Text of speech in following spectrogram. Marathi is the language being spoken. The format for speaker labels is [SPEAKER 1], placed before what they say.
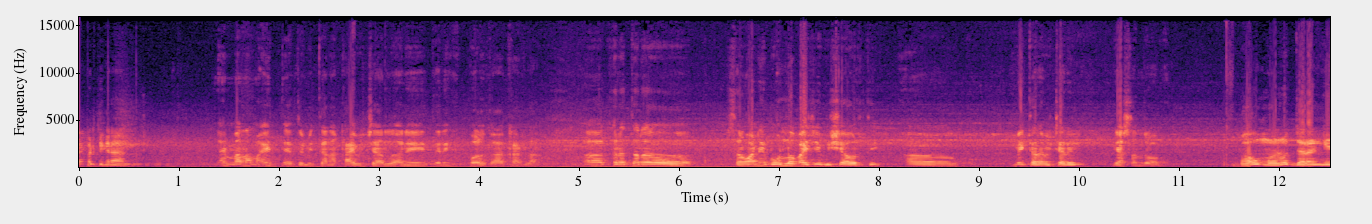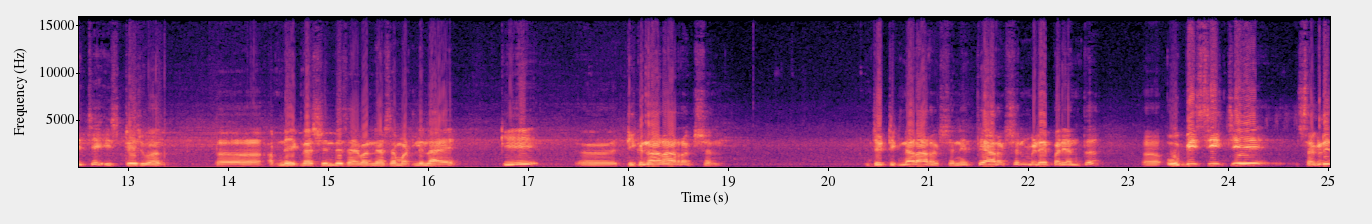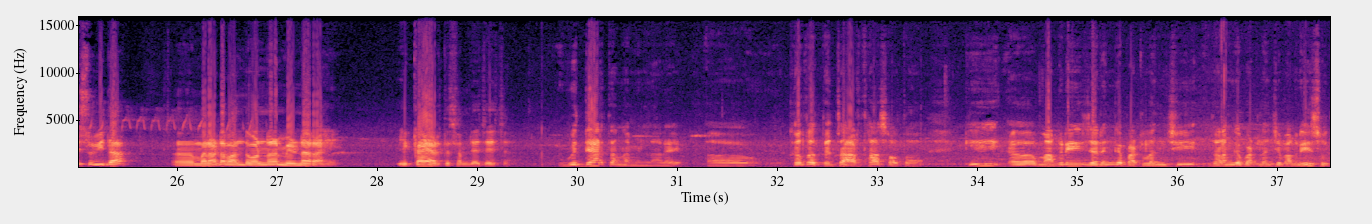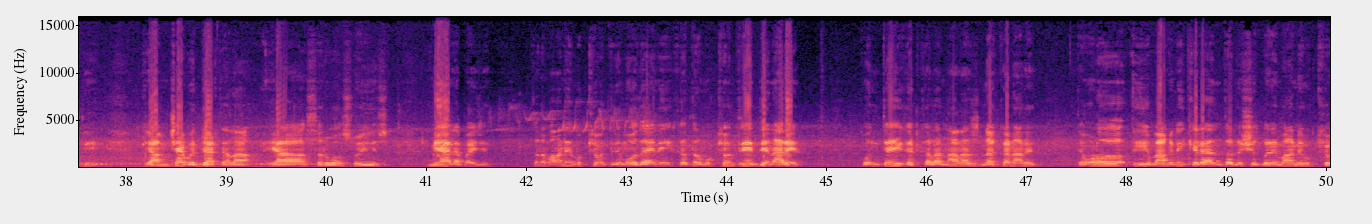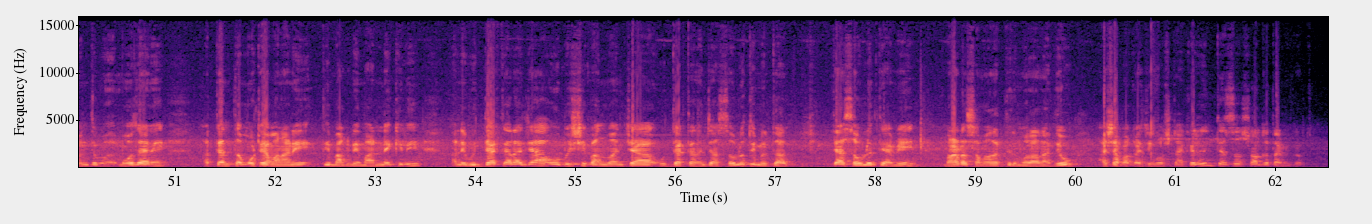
[SPEAKER 1] काय प्रतिक्रिया तुमची?
[SPEAKER 2] नाही मला माहीत नाही तुम्ही त्यांना काय विचारलं आणि त्यांनी पळ का काढला. अं, खरं तर अं, सर्वांनी बोललं पाहिजे विषयावरती. अं, मी त्यांना विचारेल या संदर्भामध्ये.
[SPEAKER 3] भाऊ मनोज जरांगेचे स्टेजवर अ, आपले एकनाथ शिंदे साहेबांनी असं म्हटलेलं आहे की अ, टिकणारं आरक्षण जे टिकणारं आरक्षण आहे ते आरक्षण मिळेपर्यंत ओबीसीचे सगळी सुविधा अ, मराठा बांधवांना मिळणार आहे. हे काय अर्थ समजायचा याचा?
[SPEAKER 2] विद्यार्थ्यांना मिळणार आहे. खरं तर त्यांचा अर्थ असा होता की मागणी जरंगे पाटलांची जरंगे पाटलांची मागणी हीच होती की आमच्या विद्यार्थ्याला या सर्व सोयी मिळाल्या पाहिजेत. तर माननीय मुख्यमंत्री महोदयांनी खरं तर मुख्यमंत्री हे देणार आहेत. कोणत्याही घटकाला नाराज न करणार आहेत. त्यामुळं ही मागणी केल्यानंतर निश्चितपणे माननीय मुख्यमंत्री महोदयाने अत्यंत मोठ्या मनाने ती मागणी मान्य केली. आणि विद्यार्थ्याला ज्या ओबीसी बांधवांच्या विद्यार्थ्यांना ज्या सवलती मिळतात त्या सवलती आम्ही मराठा समाजातील मुलांना देऊ अशा प्रकारची घोषणा केली आणि त्याचं स्वागत आम्ही करतो.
